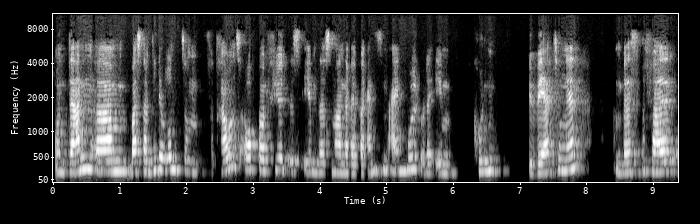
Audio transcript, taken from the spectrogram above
Und dann, ähm, was dann wiederum zum Vertrauensaufbau führt, ist eben, dass man Referenzen einholt oder eben Kundenbewertungen. Im besten Fall,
